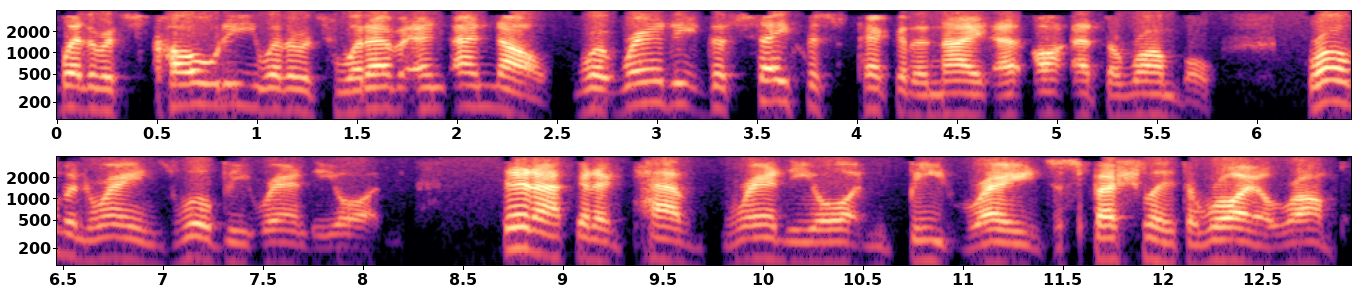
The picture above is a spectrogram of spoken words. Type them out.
whether it's Cody, whether it's whatever, and and no, Randy, the safest pick of the night at, uh, at the Rumble, Roman Reigns will beat Randy Orton. They're not going to have Randy Orton beat Reigns, especially at the Royal Rumble.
